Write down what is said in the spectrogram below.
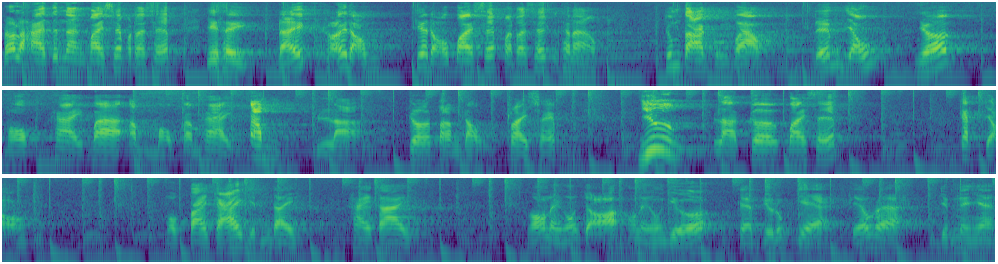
Đó là hai tính năng bicep và tricep. Vậy thì để khởi động chế độ bicep và tricep như thế nào? Chúng ta cùng vào đếm dấu nhớ. 1 2 3 âm 1 âm 2 âm là cơ tam đầu, tricep. Dương là cơ bicep. Cách chọn. Một tay cái vịnh đây, hai tay. Ngón này ngón trỏ, ngón này ngón giữa. Kẹp vô nút vàng, kéo ra. Vịnh này nha.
